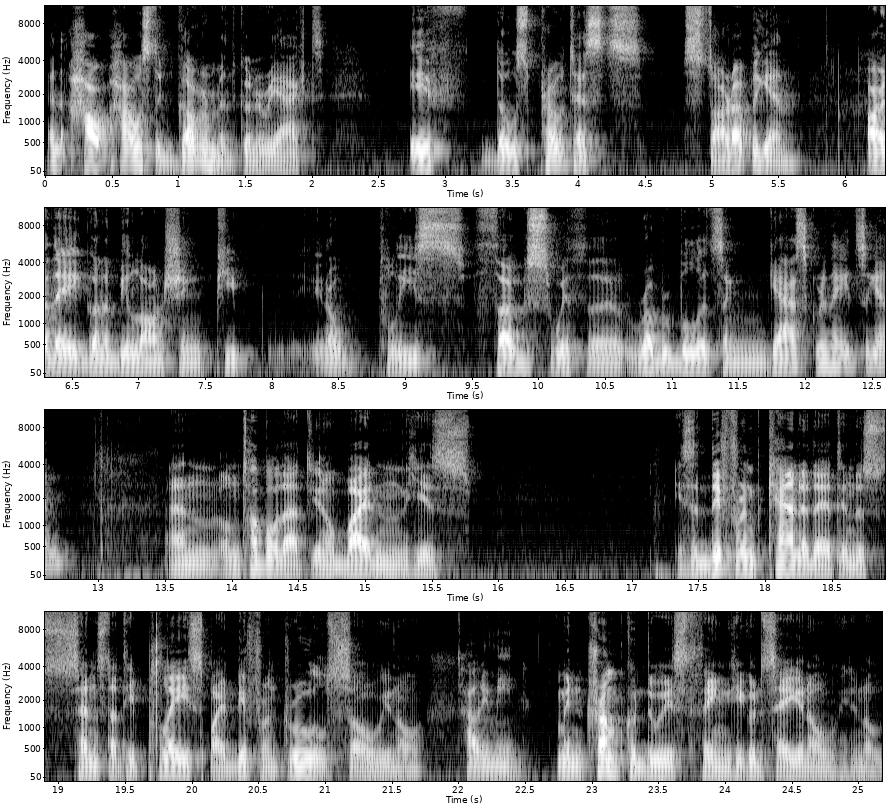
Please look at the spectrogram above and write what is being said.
And how how is the government gonna react if those protests start up again? Are they gonna be launching peop you know police thugs with uh, rubber bullets and gas grenades again And on top of that, you know, Biden he's he's a different candidate in the sense that he plays by different rules. So you know, how do you mean I mean, Trump could do his thing. He could say, you know, you know,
